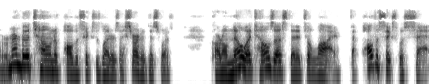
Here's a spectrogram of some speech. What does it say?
I remember the tone of Paul VI's letters I started this with. Cardinal Noah tells us that it's a lie, that Paul VI was sad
